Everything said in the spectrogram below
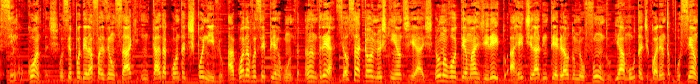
cinco contas, você poderá fazer um saque em cada conta disponível. Agora você pergunta, André, se eu sacar os meus 500 reais, eu não vou ter mais direito à retirada integral do meu fundo e a multa de 40%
